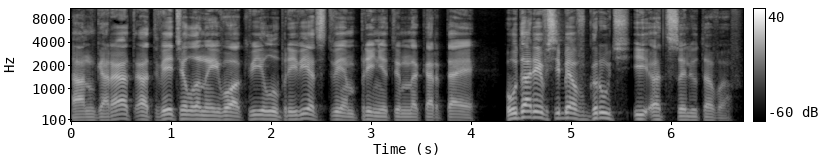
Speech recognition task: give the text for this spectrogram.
Ангарат ответила на его аквилу приветствием, принятым на Картае, ударив себя в грудь и отсалютовав.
